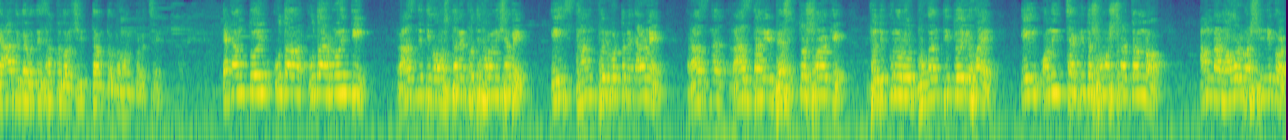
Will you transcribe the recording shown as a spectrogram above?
জাতীয়তাবাদী ছাত্রদল সিদ্ধান্ত গ্রহণ করেছে। একান্তই উদার উদারনৈতিক রাজনৈতিক অবস্থানের প্রতিফলন হিসাবে এই স্থান পরিবর্তনের কারণে রাজধানীর ব্যস্ত সড়কে যদি কোনরূপ ভোগান্তি তৈরি হয়, এই অনিচ্ছাকৃত সমস্যার জন্য আমরা নগরবাসীর নিকট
